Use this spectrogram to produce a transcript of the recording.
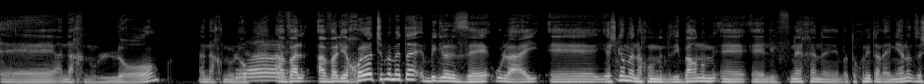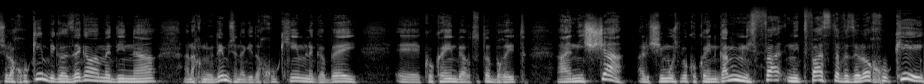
אה, אנחנו לא. אנחנו לא. לא. אבל, אבל יכול להיות שבאמת בגלל זה אולי, אה, יש גם, אנחנו דיברנו אה, אה, לפני כן אה, בתוכנית על העניין הזה של החוקים, בגלל זה גם המדינה, אנחנו יודעים שנגיד החוקים לגבי אה, קוקאין בארצות הברית, הענישה על שימוש בקוקאין, גם אם נתפ- נתפסת וזה לא חוקי,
